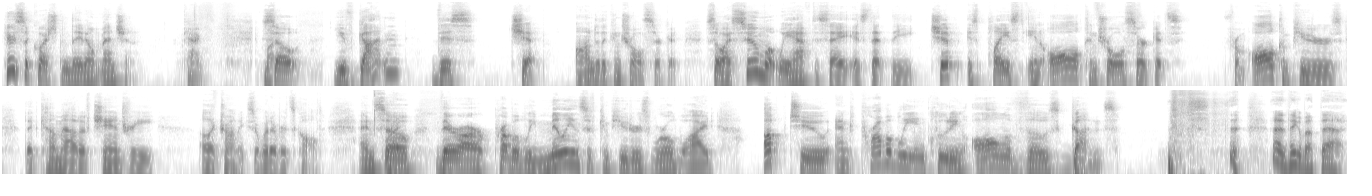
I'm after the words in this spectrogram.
here's the question they don't mention okay so you've gotten this chip onto the control circuit. So i assume what we have to say is that the chip is placed in all control circuits from all computers that come out of chantry electronics or whatever it's called. And so there are probably millions of computers worldwide up to and probably including all of those guns. I didn't think about that.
